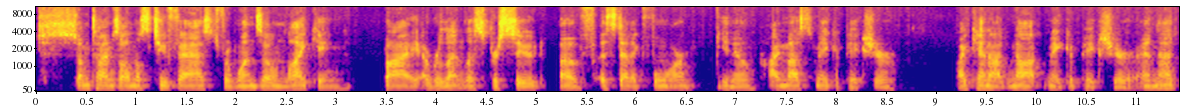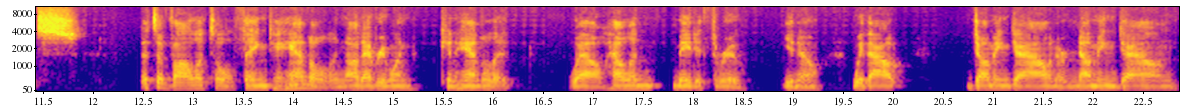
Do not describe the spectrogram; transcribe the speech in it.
sometimes almost too fast for one's own liking by a relentless pursuit of aesthetic form. You know, I must make a picture. I cannot not make a picture. And that's that's a volatile thing to handle and not everyone can handle it well. Helen made it through, you know, without dumbing down or numbing down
